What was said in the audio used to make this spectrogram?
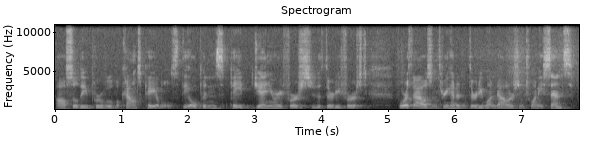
Also, the approval of accounts payables. The opens paid January 1st through the 31st, $4,331.20.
